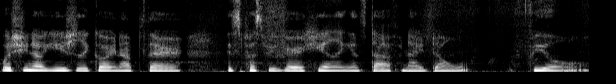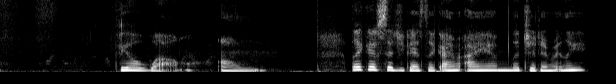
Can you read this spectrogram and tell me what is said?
which you know, usually going up there is supposed to be very healing and stuff, and I don't feel feel well. Um like I've said, you guys, like I'm, I am legitimately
